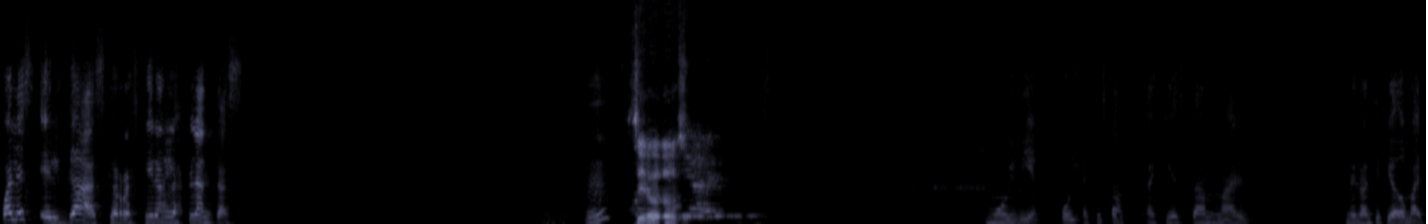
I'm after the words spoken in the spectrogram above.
¿Cuál es el gas que respiran las plantas? ¿Mm? CO2. Muy bien. Uy, aquí está, aquí está mal. Me lo han tipiado mal.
